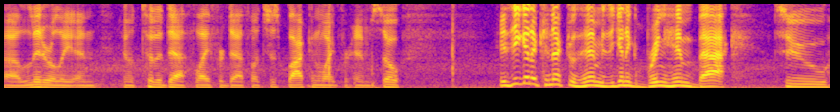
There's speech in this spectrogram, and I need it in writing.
uh, literally and, you know, to the death, life or death. It's just black and white for him. So is he going to connect with him? Is he going to bring him back to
